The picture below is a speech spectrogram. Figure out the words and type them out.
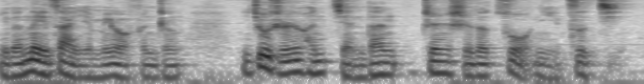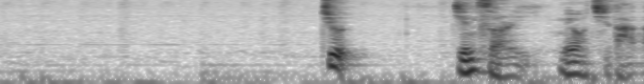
你的内在也没有纷争，你就只是很简单、真实的做你自己，就仅此而已，没有其他的。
